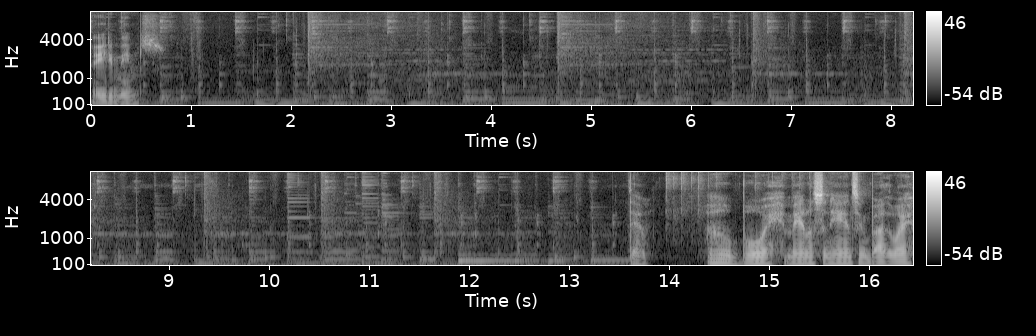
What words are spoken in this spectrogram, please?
80 memes. Damn. Oh boy, Manos enhancing by the way.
